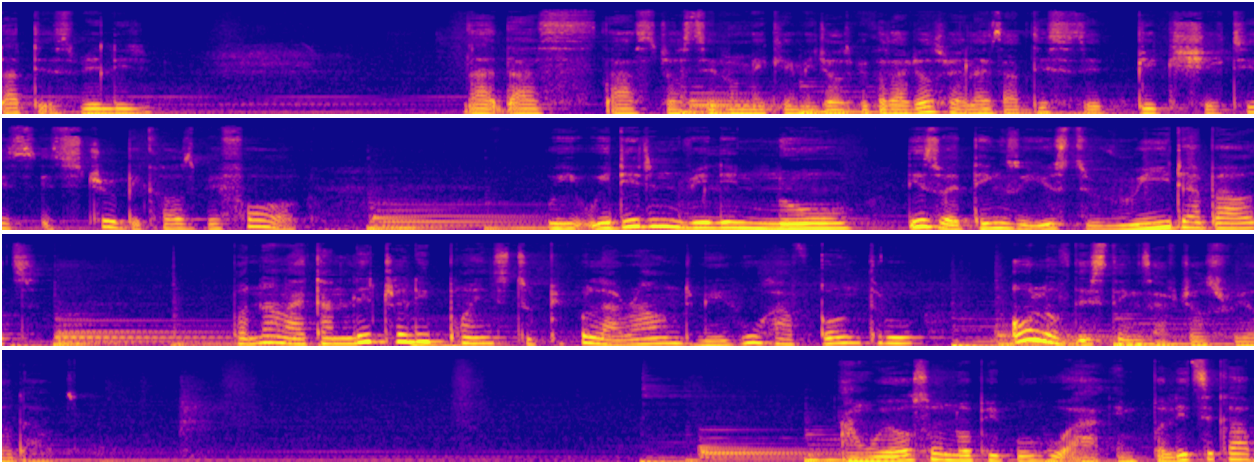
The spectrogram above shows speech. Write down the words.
that is really that that's that's just even making me just because I just realized that this is a big shift. It's it's true because before we we didn't really know these were things we used to read about but now I can literally point to people around me who have gone through all of these things I've just reeled out. And we also know people who are in political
